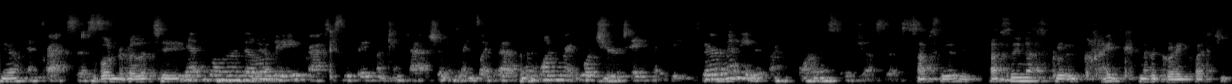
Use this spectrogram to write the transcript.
Yeah. and praxis. Vulnerability. Net vulnerability, practices based on compassion, things like that. I'm wondering what your take may be. There are many different forms of justice. Absolutely, absolutely. That's great, great, another great question.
